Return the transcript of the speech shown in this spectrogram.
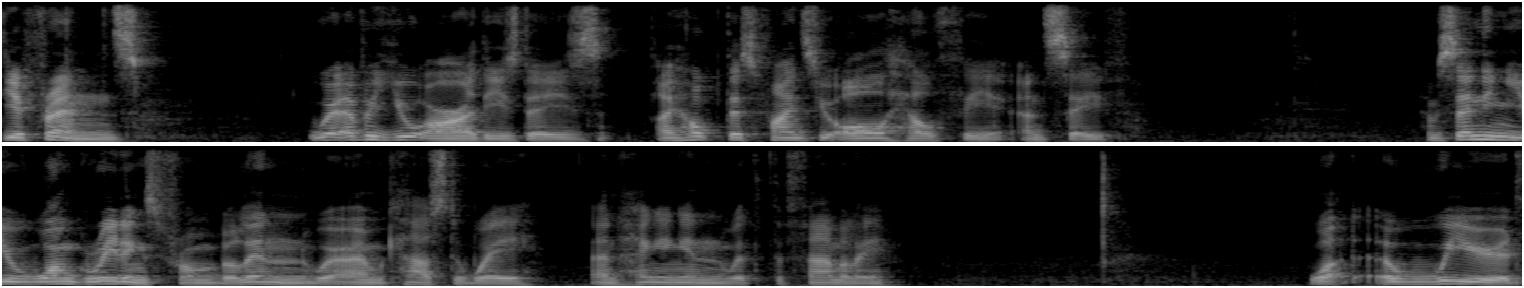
Dear friends, wherever you are these days, I hope this finds you all healthy and safe. I'm sending you warm greetings from Berlin, where I'm cast away and hanging in with the family. What a weird,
